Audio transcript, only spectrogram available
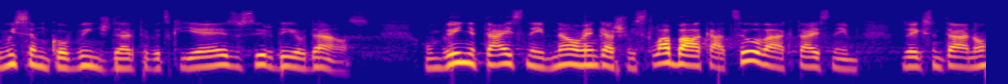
un visam, ko viņš dara, tāpēc ka Jēzus ir Dieva dēls. Un viņa taisnība nav vienkārši vislabākā cilvēka taisnība. Teiksim tā, nu,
